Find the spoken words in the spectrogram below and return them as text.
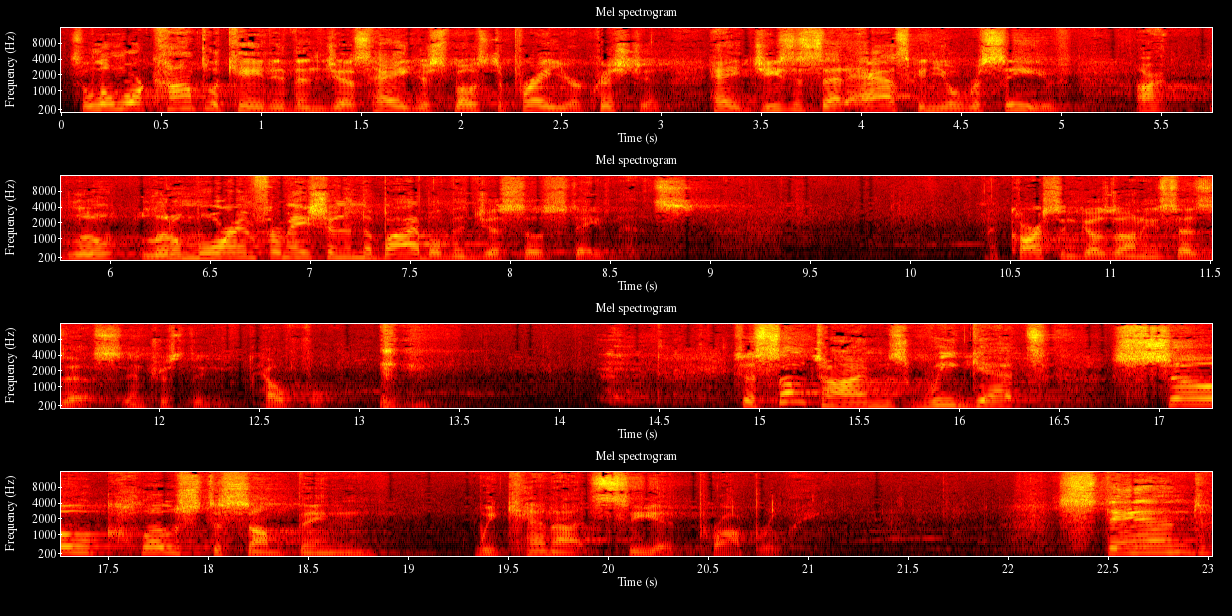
It's a little more complicated than just, hey, you're supposed to pray, you're a Christian. Hey, Jesus said, ask and you'll receive. A little, little more information in the Bible than just those statements. Now, Carson goes on and he says this interesting, helpful. So sometimes we get so close to something we cannot see it properly. Stand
